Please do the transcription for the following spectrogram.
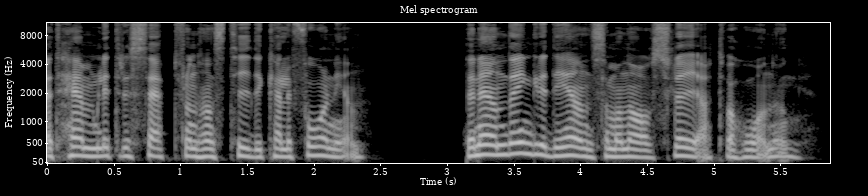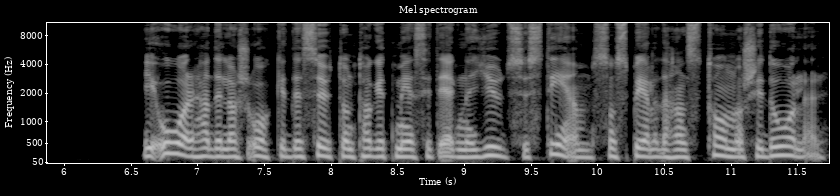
Ett hemligt recept från hans tid i Kalifornien. Den enda ingrediens som han avslöjat var honung. I år hade Lars-Åke dessutom tagit med sitt egna ljudsystem som spelade hans tonårsidoler.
